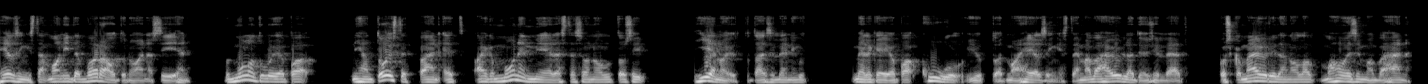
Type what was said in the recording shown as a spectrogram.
Helsingistä, mä oon itse varautunut aina siihen, mutta mulla on tullut jopa ihan toistepäin, että aika monen mielestä se on ollut tosi hieno juttu, tai silleen niin kuin melkein jopa cool juttu, että mä oon Helsingistä, ja mä vähän yllätyin silleen, että koska mä yritän olla mahdollisimman vähän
